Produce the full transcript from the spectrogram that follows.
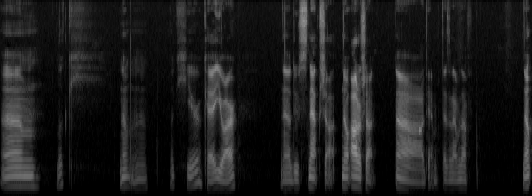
Um, look. No, uh, look here. Okay, you are. Now do snapshot. No, auto shot. Oh, damn. Doesn't have enough. Nope.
